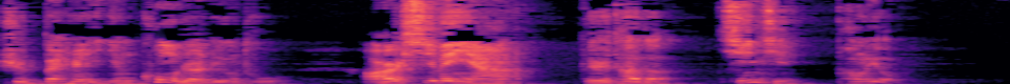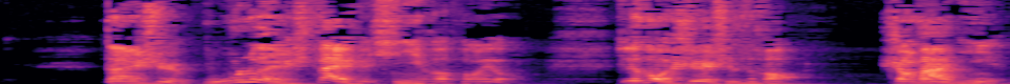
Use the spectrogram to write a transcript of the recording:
是本身已经控制了领土。而西班牙则是他的亲戚朋友，但是不论再是亲戚和朋友，最后十月十四号，尚帕尼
